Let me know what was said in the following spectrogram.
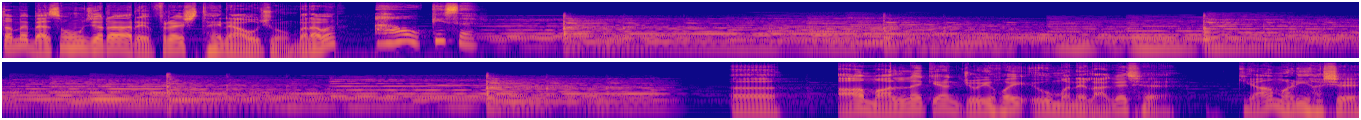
તમે બેસો હું જરા રિફ્રેશ થઈને આવું છું. બરાબર? હા ઓકે સર અ, આ માલને ક્યાંક જોઈ હોય એવું મને લાગે છે. ક્યાં મળી હશે?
